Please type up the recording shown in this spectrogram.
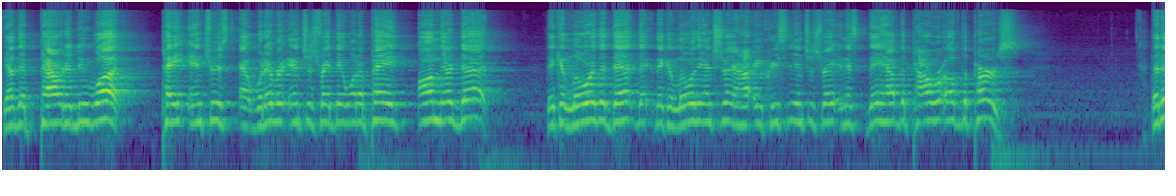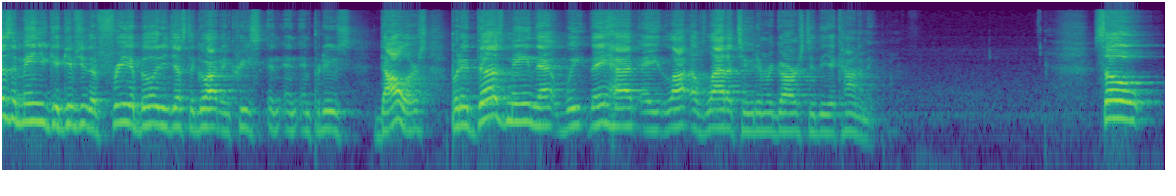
They have the power to do what? Pay interest at whatever interest rate they want to pay on their debt. They can lower the debt. They, they can lower the interest rate, increase the interest rate, and they have the power of the purse. That doesn't mean you, it gives you the free ability just to go out and increase and, and, and produce dollars, but it does mean that we they have a lot of latitude in regards to the economy. So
